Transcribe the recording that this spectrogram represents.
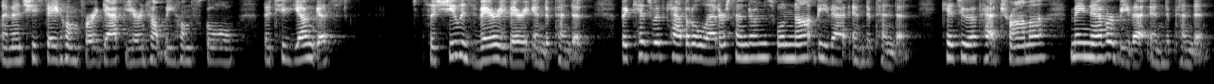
and then she stayed home for a gap year and helped me homeschool the two youngest. So she was very, very independent. But kids with capital letter syndromes will not be that independent. Kids who have had trauma may never be that independent.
